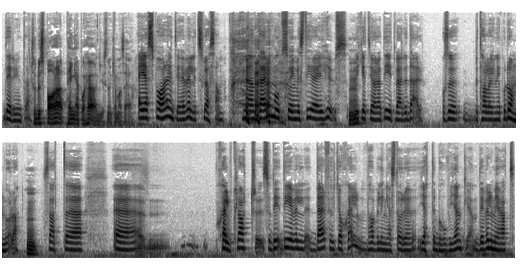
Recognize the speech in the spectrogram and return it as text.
Det är det ju inte. Så du sparar pengar på hög just nu kan man säga? Nej, jag sparar inte. Jag är väldigt slösam. Men däremot så investerar jag i hus. Vilket gör att det är ett värde där. Och så betalar jag ner på dem då. då. Så att... Eh, eh, självklart, så det, det är väl därför att jag själv har väl inga större jättebehov egentligen. Det är väl mer att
